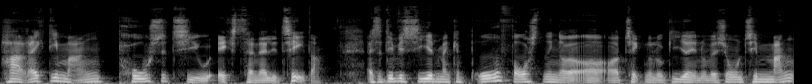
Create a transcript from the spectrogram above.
har rigtig mange positive eksternaliteter. Altså det vil sige, at man kan bruge forskning og, og, og teknologi og innovation til mange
